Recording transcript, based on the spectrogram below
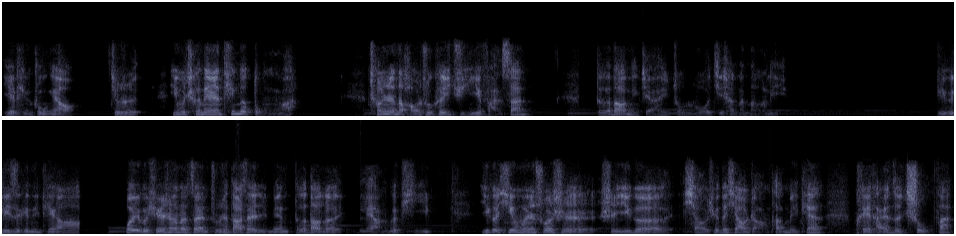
也挺重要，就是因为成年人听得懂啊。成人的好处可以举一反三，得到你这样一种逻辑上的能力。举个例子给你听啊，我有个学生呢，在主持人大赛里面得到了两个题，一个新闻说是是一个小学的校长，他每天陪孩子吃午饭；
